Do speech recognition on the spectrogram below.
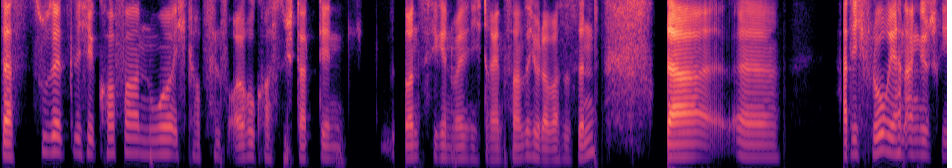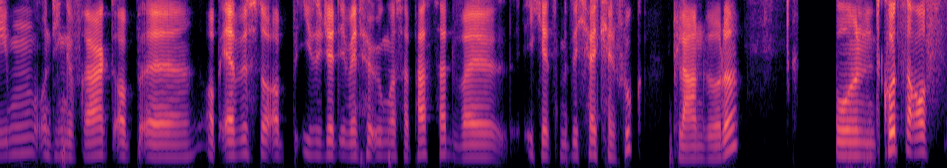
dass zusätzliche Koffer nur, ich glaube, 5 Euro kosten statt den sonstigen, weiß ich nicht, 23 oder was es sind. Da äh, hatte ich Florian angeschrieben und ihn gefragt, ob, äh, ob er wüsste, ob EasyJet eventuell irgendwas verpasst hat, weil ich jetzt mit Sicherheit keinen Flug planen würde. Und kurz darauf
